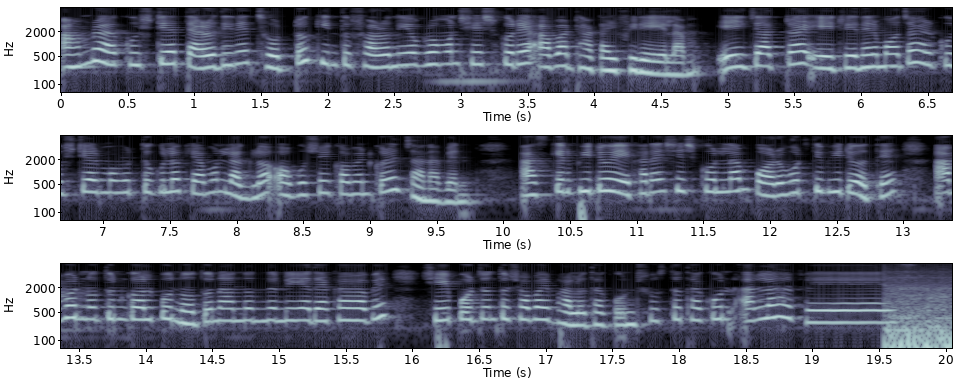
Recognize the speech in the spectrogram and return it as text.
আমরা কুষ্টিয়ার তেরো দিনের ছোট্ট কিন্তু স্মরণীয় ভ্রমণ শেষ করে আবার ঢাকায় ফিরে এলাম। এই যাত্রা, এই ট্রেনের মজা আর কুষ্টিয়ার মুহূর্তগুলো কেমন লাগল অবশ্যই কমেন্ট করে জানাবেন। আজকের ভিডিও এখানেই শেষ করলাম। পরবর্তী ভিডিওতে আবার নতুন গল্প, নতুন আনন্দ নিয়ে দেখা হবে। সেই পর্যন্ত সবাই ভালো থাকুন, সুস্থ থাকুন। আল্লাহ হাফেজ।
